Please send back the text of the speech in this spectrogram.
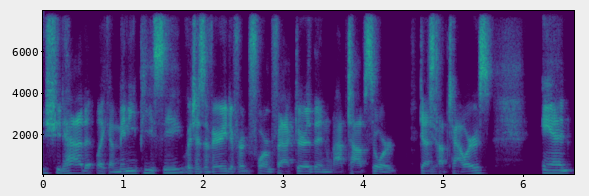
she'd had like a mini PC, which is a very different form factor than laptops or desktop yeah. towers, and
